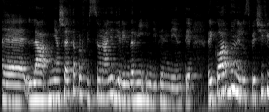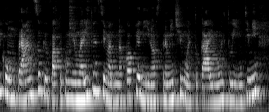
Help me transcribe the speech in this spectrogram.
eh, la mia scelta professionale di rendermi indipendente. Ricordo nello specifico un pranzo che ho fatto con mio marito insieme ad una coppia di nostri amici molto cari, molto intimi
